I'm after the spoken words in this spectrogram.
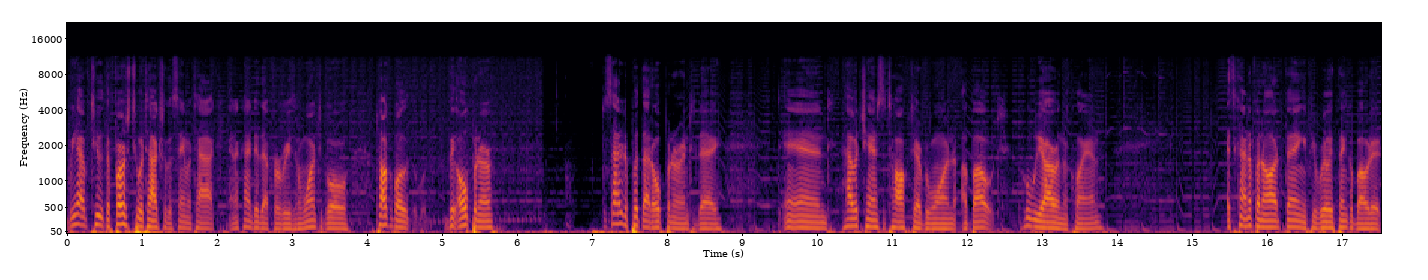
we have two the first two attacks are the same attack and I kinda did that for a reason. I wanted to go talk about the opener. Decided to put that opener in today and have a chance to talk to everyone about who we are in the clan. It's kind of an odd thing if you really think about it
